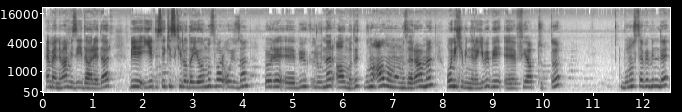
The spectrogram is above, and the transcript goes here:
hemen hemen bizi idare eder. Bir 7-8 kilo da yağımız var. O yüzden böyle e, büyük ürünler almadık. Bunu almamamıza rağmen 12 bin lira gibi bir e, fiyat tuttu. Bunun sebebinin de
